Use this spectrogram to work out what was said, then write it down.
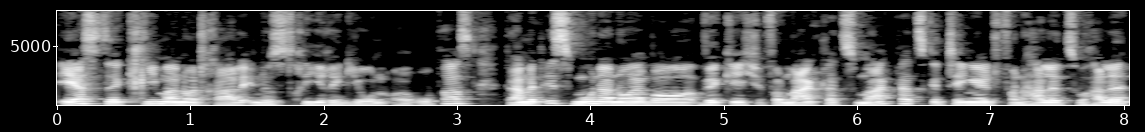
erste klimaneutrale Industrieregion Europas. Damit ist Mona Neubauer wirklich von Marktplatz zu Marktplatz getingelt, von Halle zu Halle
